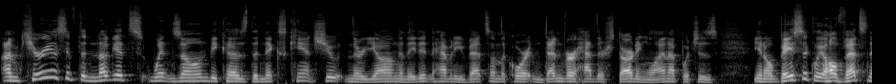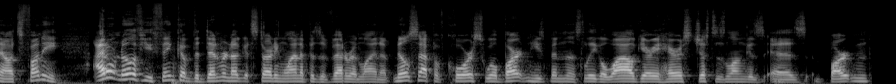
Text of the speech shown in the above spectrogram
I'm curious if the Nuggets went zone because the Knicks can't shoot and they're young and they didn't have any vets on the court, and Denver had their starting lineup, which is, you know, basically all vets now. It's funny. I don't know if you think of the Denver Nuggets starting lineup as a veteran lineup. Millsap, of course, Will Barton, he's been in this league a while. Gary Harris, just as long as, as Barton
